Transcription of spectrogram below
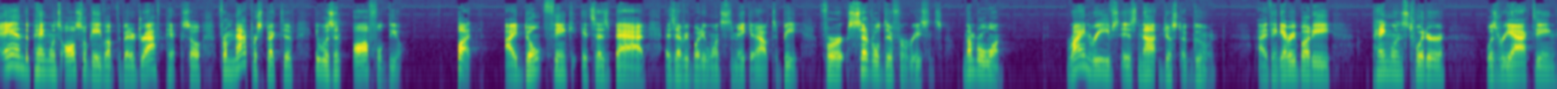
and the Penguins also gave up the better draft pick. So from that perspective, it was an awful deal. But I don't think it's as bad as everybody wants to make it out to be for several different reasons. Number one, Ryan Reaves is not just a goon. I think everybody, Penguins Twitter, was reacting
